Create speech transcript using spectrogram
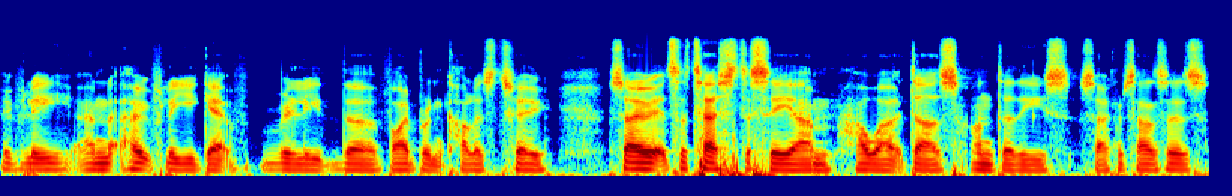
Hopefully, and hopefully you get really the vibrant colours too. So it's a test to see um, how well it does under these circumstances.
